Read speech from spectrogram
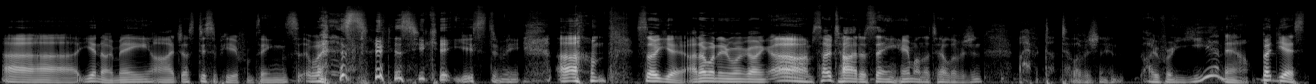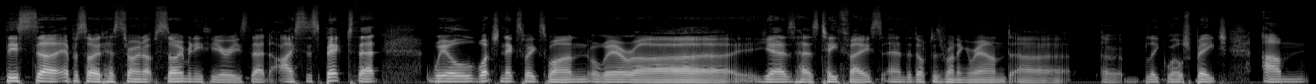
Uh you know me i just disappear from things as soon as you get used to me. Um so yeah i don't want anyone going oh i'm so tired of seeing him on the television. I haven't done television in over a year now. But yes, this uh, episode has thrown up so many theories that I suspect that we'll watch next week's one where uh, Yaz has teeth face and the doctor's running around uh, uh, bleak Welsh beach. Um,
